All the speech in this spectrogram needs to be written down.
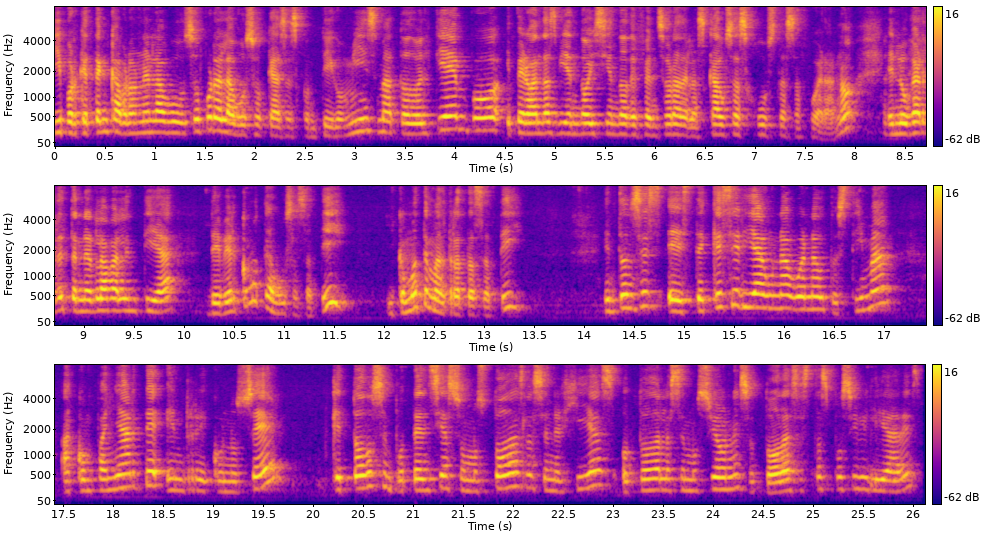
¿y por qué te encabrona el abuso? Por el abuso que haces contigo misma todo el tiempo, pero andas viendo y siendo defensora de las causas justas afuera, ¿no? En lugar de tener la valentía de ver cómo te abusas a ti y cómo te maltratas a ti. Entonces, este, ¿qué sería una buena autoestima? Acompañarte en reconocer que todos en potencia somos todas las energías o todas las emociones o todas estas posibilidades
